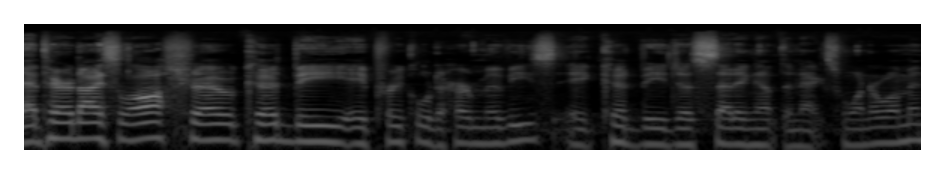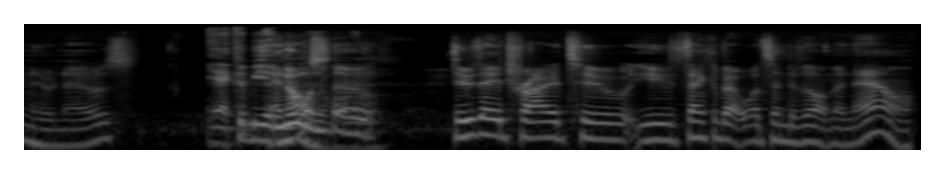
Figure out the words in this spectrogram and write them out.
That Paradise Lost show could be a prequel to her movies. It could be just setting up the next Wonder Woman. Who knows? Yeah, it could be a And new also- Wonder Woman. Do they try to? You think about what's in development now.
